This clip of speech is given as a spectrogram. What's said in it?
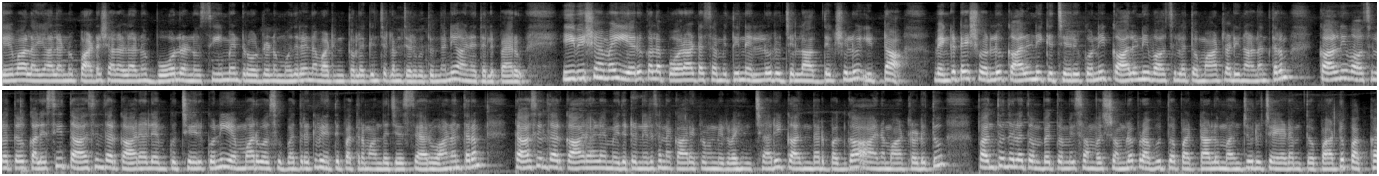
దేవాలయాలను పాఠశాలలను బోర్లను సిమెంట్ రోడ్లను మొదలైన వాటిని తొలగించడం జరుగుతుందని ఆయన తెలిపారు. ఈ విషయమై ఎరుకల పోరాట సమితి నెల్లూరు జిల్లా అధ్యక్షులు ఇట్టా వెంకటేశ్వర్లు కాలనీకి చేరుకొని కాలనీ వాసులతో మాట్లాడిన అనంతరం కాలనీ వాసులతో కలిసి తహసీల్దార్ కార్యాలయంకు చేరుకొని ఎంఆర్ఓ సుభద్రకి వినతిపత్రం అందజేశారు. అనంతరం అనంతరం తహసీల్దార్ కార్యాలయం ఎదుట నిరసన కార్యక్రమం నిర్వహించారు. ఈ సందర్భంగా ఆయన మాట్లాడుతూ పంతొమ్మిది వందల తొంభై తొమ్మిది సంవత్సరంలో ప్రభుత్వ పట్టాలు మంజూరు చేయడంతో పాటు పక్కా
